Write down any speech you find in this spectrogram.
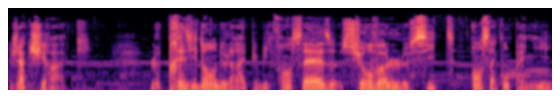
Jacques Chirac. Le président de la République française survole le site en sa compagnie,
